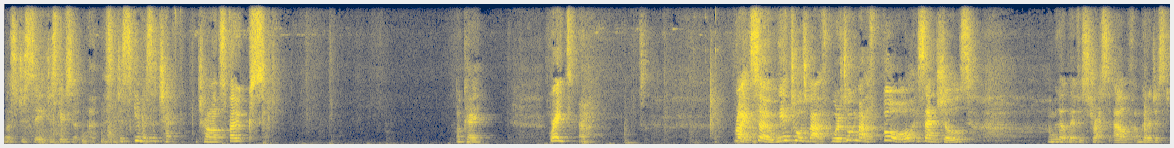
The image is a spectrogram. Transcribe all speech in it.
Let's just see. Just give us a uh, just give us a ch- chance, folks. Okay, great. Right, so we had talked about, we are talking about the four essentials. I'm a little bit of a stressed elf. I'm to just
